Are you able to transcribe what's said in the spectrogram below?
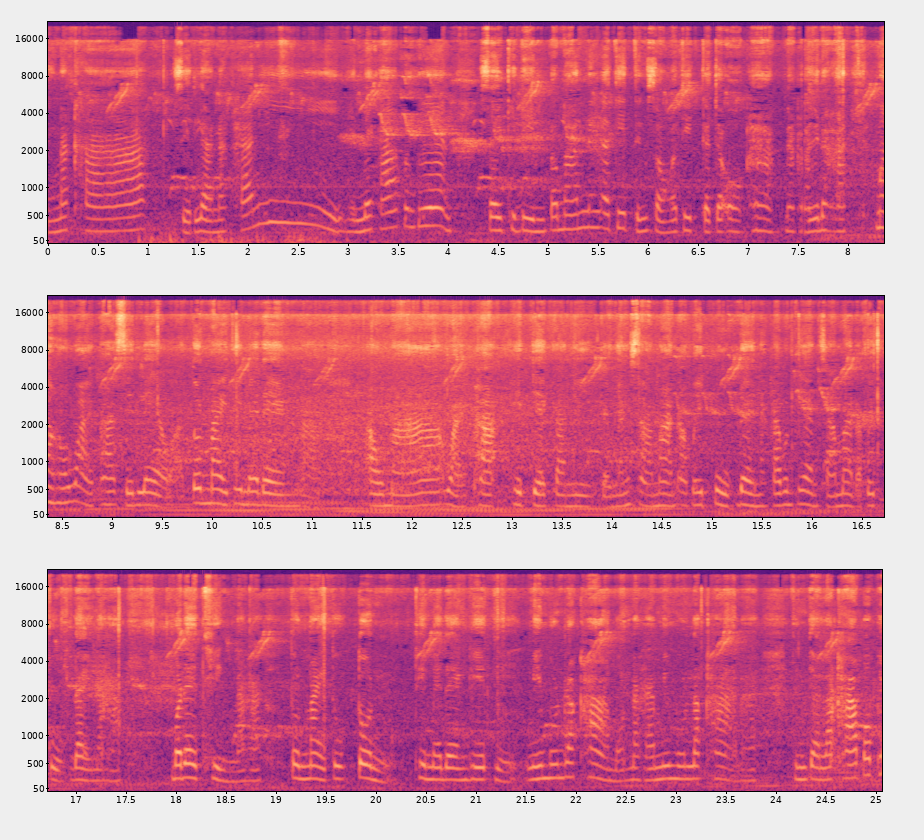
งนะคะ เสร็จแล้วนะคะนี่เห็นไหมคะเพื่อนๆใส่ขีดินประมาณหนึ่งอาทิตย์ถึง 2 อาทิตย์ก็จะออกหักนะคะเลยนะคะ เมื่อเขาไหวพระเสร็จแล้วอะต้นไม้ที่แม่แดงอะเอามาไหวพระเห็ดแจกันนี่แต่ยังสามารถเอาไปปลูกได้นะคะ เพื่อนๆสามารถเอาไปปลูกได้นะคะ ไม่ได้ทิ้งนะคะต้นไม้ทุกต้นที่แม่แดงเฮ็ดนี่มีมูลราคาหมดนะคะ มีมูลราคานะคะถึงจะราคาบ่แพ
